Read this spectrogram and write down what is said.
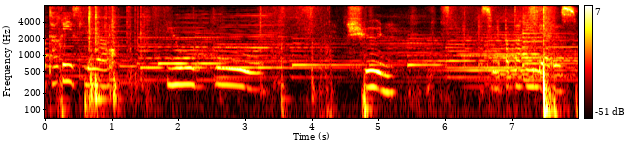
Batterie ist leer. Juhu. Schön, dass seine Batterie leer ist.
